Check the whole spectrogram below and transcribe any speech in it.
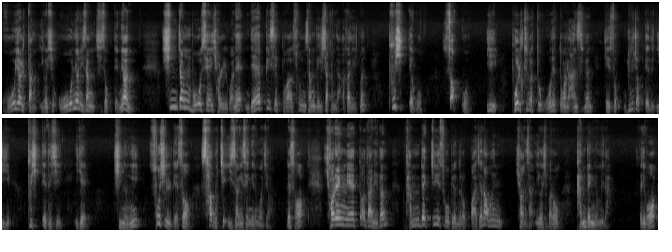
고혈당 이것이 5년 이상 지속되면 신장 모세 혈관의 내피 세포가 손상되기 시작합니다. 아까도 얘기했지만 부식되고 썩고 이 볼트너트 오랫동안 안 쓰면 계속 누적되듯 이게 부식되듯이 이게 기능이 소실돼서 사구체 이상이 생기는 거죠. 그래서 혈액 내에 떠다니던 단백질이 소변으로 빠져나오는 현상 이것이 바로 단백뇨입니다. 그리고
